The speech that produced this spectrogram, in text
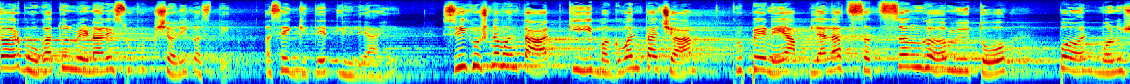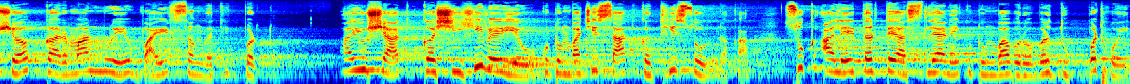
तर भोगातून मिळणारे सुख क्षणिक असते असे गीतेत लिहिले आहे. श्रीकृष्ण म्हणतात की भगवंताच्या कृपेने आपल्याला सत्संग मिळतो पण मनुष्य कर्मांमुळे वाईट संगतीत पडतो. आयुष्यात कशीही वेळ येऊ कुटुंबाची साथ कधीच सोडू नका. सुख आले तर ते असल्याने कुटुंबाबरोबर दुप्पट होईल.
